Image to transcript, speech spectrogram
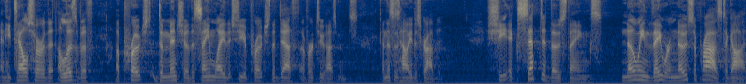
and he tells her that elisabeth approached dementia the same way that she approached the death of her two husbands and this is how he described it she accepted those things knowing they were no surprise to God.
